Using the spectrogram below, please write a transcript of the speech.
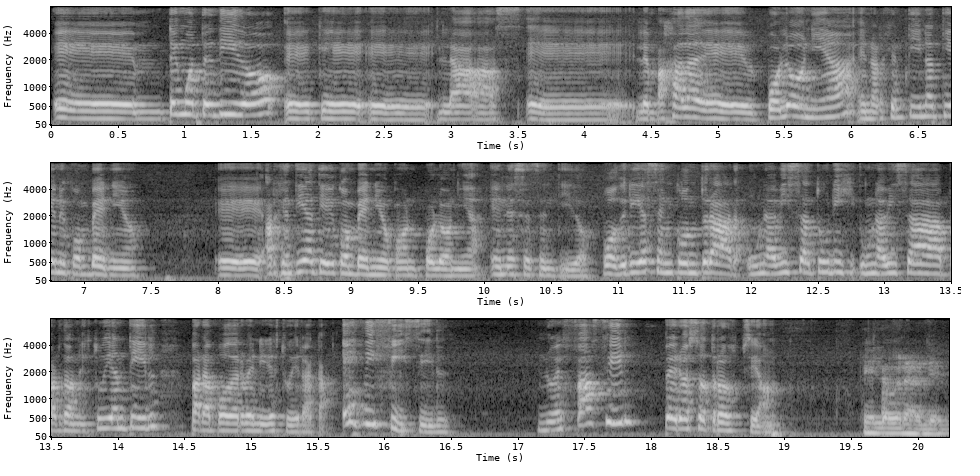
eh, tengo entendido eh, que eh, las, la Embajada de Polonia en Argentina tiene convenio. Argentina tiene convenio con Polonia en ese sentido. Podrías encontrar una visa, una visa perdón, estudiantil para poder venir a estudiar acá. Es difícil, no es fácil, pero es otra opción. Es lograble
